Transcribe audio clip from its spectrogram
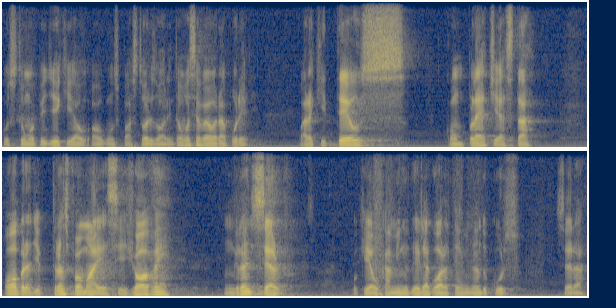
costuma pedir que alguns pastores orem. Então você vai orar por ele, para que Deus complete esta obra de transformar esse jovem um grande servo, porque é o caminho dele agora, terminando o curso, será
